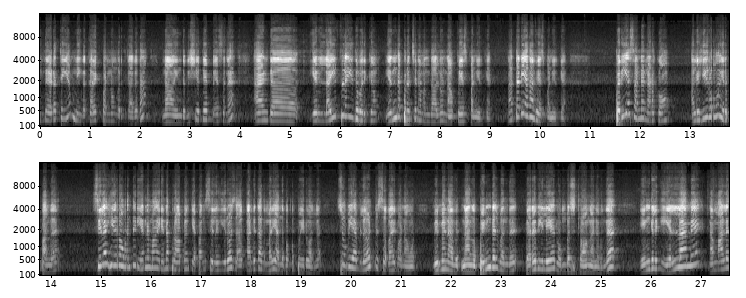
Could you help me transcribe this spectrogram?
இந்த இடத்தையும் நீங்க கரெக்ட் பண்ணுங்கிறதுக்காக தான் நான் இந்த விஷயத்தையே பேசினேன். அண்ட் uh, என் லைஃப்ல இது வரைக்கும் எந்த பிரச்சனை வந்தாலும் நான் ஃபேஸ் பண்ணியிருக்கேன். நான் தனியாக தான் ஃபேஸ் பண்ணியிருக்கேன். பெரிய சண்டை நடக்கும். அங்கே ஹீரோவும் இருப்பாங்க. சில ஹீரோ வந்து என்னம்மா என்ன ப்ராப்ளம் கேட்பாங்க. சில ஹீரோஸ் கண்டுக்காத மாதிரி அந்த பக்கம் போயிடுவாங்க. So we have learn to survive on own women நாங்கள் பெண்கள் வந்து பிறவிலேயே ரொம்ப ஸ்ட்ராங் ஆனவங்க. எங்களுக்கு எல்லாமே நம்மால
